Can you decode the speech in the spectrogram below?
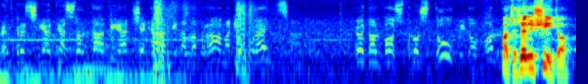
mentre siete assordati e accecati dalla brama di opulenza, e dal vostro stupido follo. No, c'è già riuscito.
